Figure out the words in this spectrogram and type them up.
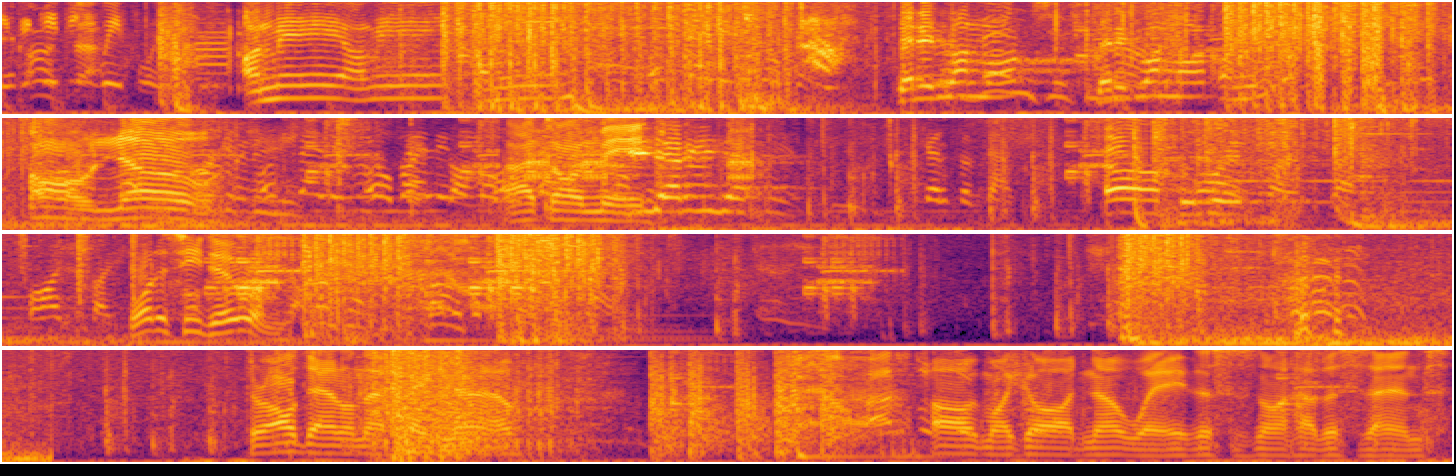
Indicating. On me, on me, on me. There is one more. There is one more on me. Oh no! That's on me. There is a... Cancel that. Oh, wait, wait. What is he doing? They're all down on that thing now. Oh my god, no way. This is not how this ends.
